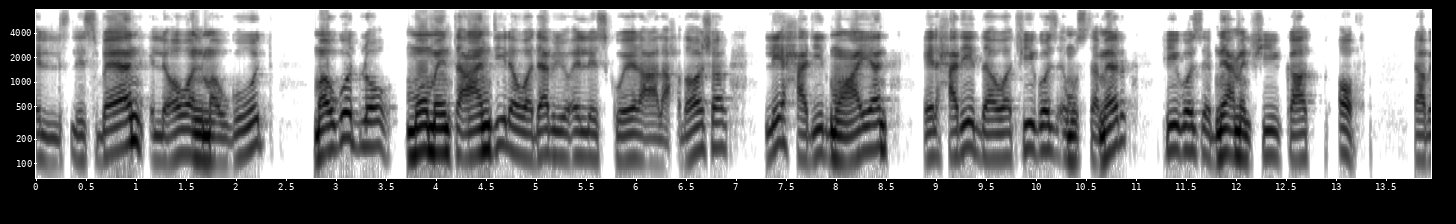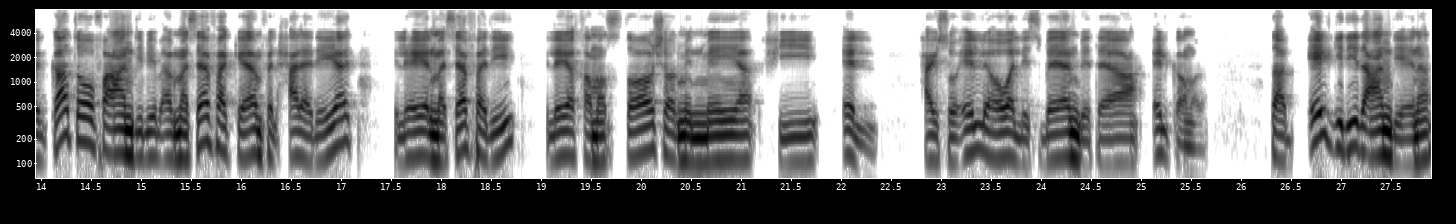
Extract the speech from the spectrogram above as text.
ال span اللي هو الموجود موجود له moment عندي اللي هو w L square على 11 ليه حديد معين. الحديد دوت فيه جزء مستمر فيه جزء بنعمل فيه cut off طب ال cut off عندي بيبقى مسافة كام في الحالة ديت؟ اللي هي المسافة دي اللي هي 15 من 100 في L حيث L هو ال span بتاع الكمرة. طب إيه الجديد عندي هنا؟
